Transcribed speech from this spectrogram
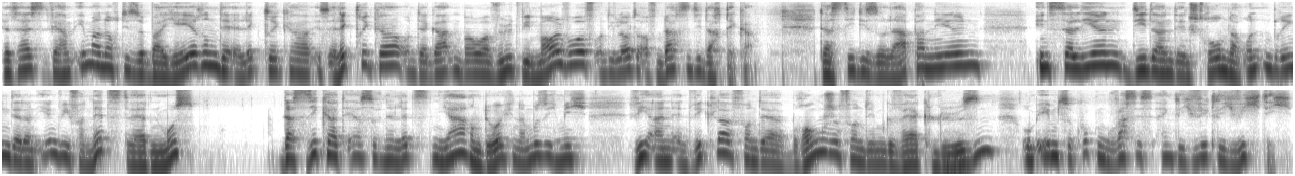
Das heißt, wir haben immer noch diese Barrieren. Der Elektriker ist Elektriker und der Gartenbauer wühlt wie ein Maulwurf und die Leute auf dem Dach sind die Dachdecker. Dass die die Solarpanelen installieren, die dann den Strom nach unten bringen, der dann irgendwie vernetzt werden muss. Das sickert erst so in den letzten Jahren durch und dann muss ich mich wie ein Entwickler von der Branche, von dem Gewerk lösen, um eben zu gucken, was ist eigentlich wirklich wichtig.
